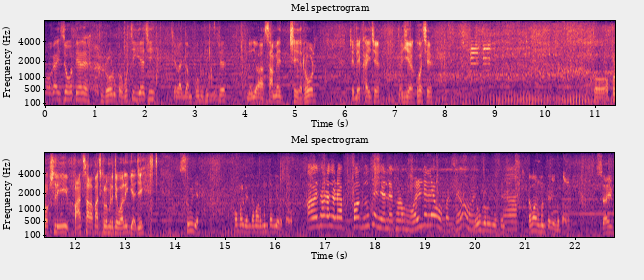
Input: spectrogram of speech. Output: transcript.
તો ગાઈ જો અત્યારે રોડ ઉપર પહોંચી ગયા છીએ. ચેલા ગામ પૂરું થઈ ગયું છે. અને જો આ સામે જ છે રોડ. જે દેખાય છે આખો છે. તો અપ્રોક્સલી પાંચ સાડા પાંચ કિલોમીટર જેવું હાલી ગયા છે શું છે? કોમલબેન તમારું મંતવ્ય બતાવો. હવે થોડા થોડા પગ દુખે છે એટલે થોડો હોલ્ડ લેવો પડશે હો. એવું કરવું જશે? તમારું મંતવ્ય બતાવો. સાહેબ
